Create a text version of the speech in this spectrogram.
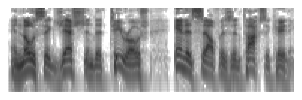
and no suggestion that tirosh in itself is intoxicating.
